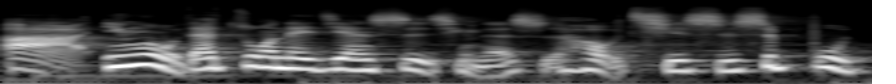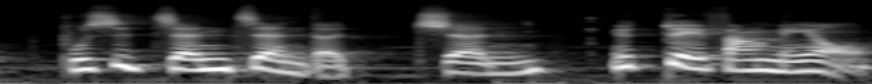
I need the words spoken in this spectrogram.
啊，因为我在做那件事情的时候，其实是不不是真正的真。因为对方没有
